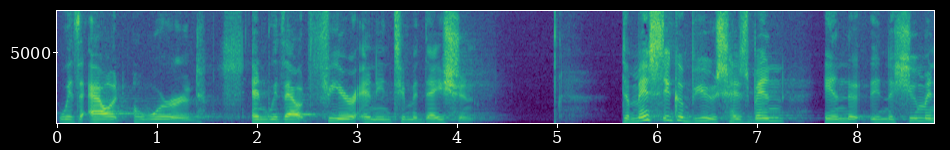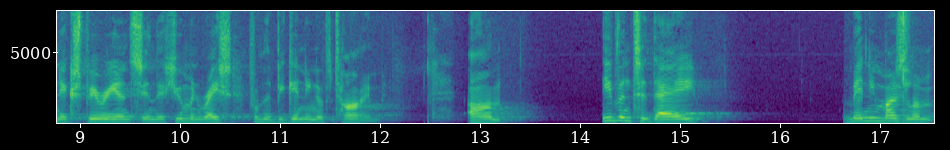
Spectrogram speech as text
without a word and without fear and intimidation. Domestic abuse has been in the, in the human experience, in the human race, from the beginning of time. Um, even today, many Muslim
